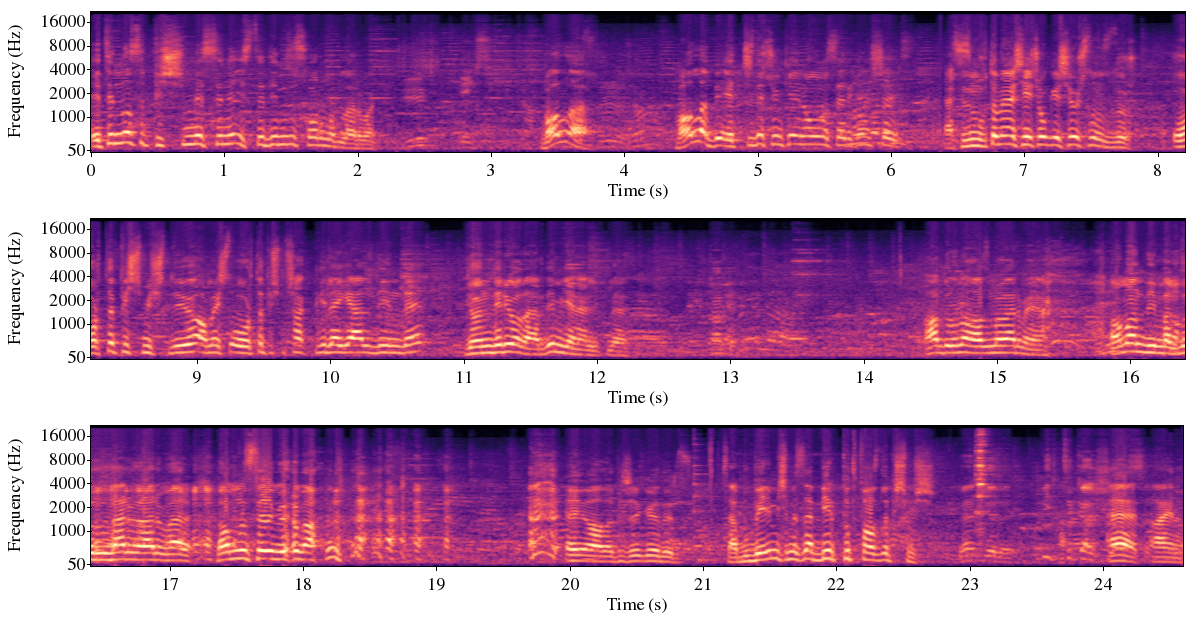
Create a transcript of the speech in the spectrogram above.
Etin nasıl pişmesini istediğimizi sormadılar bak. Büyük eksiklik abi. Valla. Valla bir etçide çünkü en olması gereken şey. Ya siz muhtemelen şeyi çok yaşıyorsunuzdur. Orta pişmiş diyor ama işte orta pişmiş hakkıyla geldiğinde gönderiyorlar değil mi genellikle? Abi dur onu ağzıma verme ya. Aman diyeyim bak dur dur, verme verme verme. Ben bunu sevmiyorum abi. Eyvallah teşekkür ederiz. Mesela bu benim için mesela bir pıt fazla pişmiş. Bence de. Bir tık aşağısı. Evet aynen.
